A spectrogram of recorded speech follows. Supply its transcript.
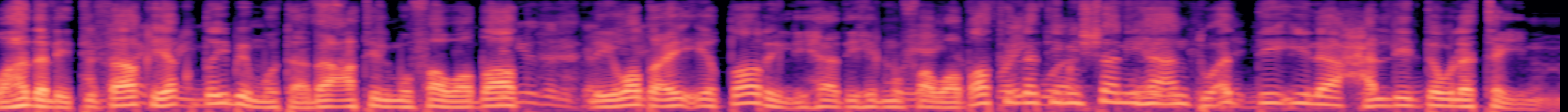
وهذا الاتفاق يقضي بمتابعة المفاوضات لوضع إطار لهذه المفاوضات التي من شأنها أن تؤدي إلى حل الدولتين.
